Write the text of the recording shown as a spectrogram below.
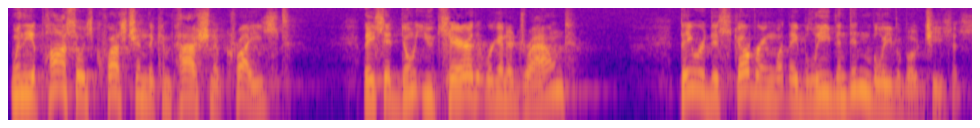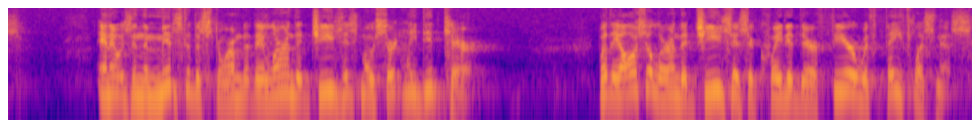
When the apostles questioned the compassion of Christ, they said, Don't you care that we're going to drown? They were discovering what they believed and didn't believe about Jesus. And it was in the midst of the storm that they learned that Jesus most certainly did care. But they also learned that Jesus equated their fear with faithlessness.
